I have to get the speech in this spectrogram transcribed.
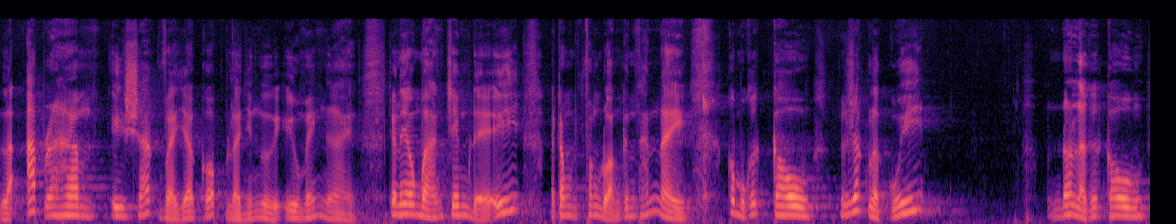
là Abraham, Isaac và Jacob là những người yêu mến Ngài. Cho nên ông bà anh chị em để ý Ở trong phân đoạn Kinh Thánh này Có một cái câu rất là quý. Đó là cái câu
